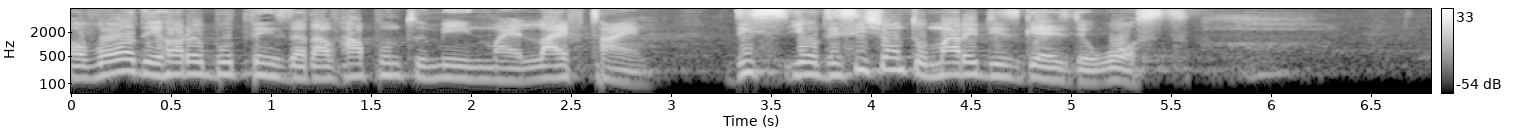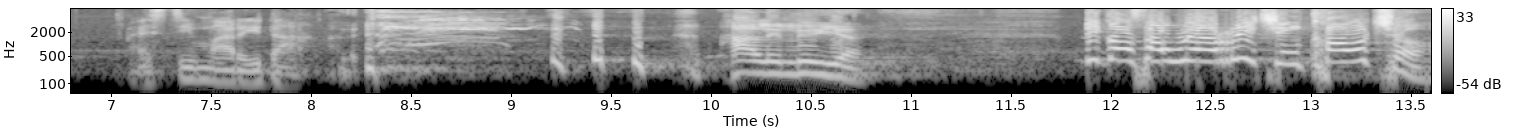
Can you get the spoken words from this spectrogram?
of all the horrible things that have happened to me in my lifetime, this, your decision to marry this girl is the worst. I still married her. Hallelujah. Because we are rich in culture.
